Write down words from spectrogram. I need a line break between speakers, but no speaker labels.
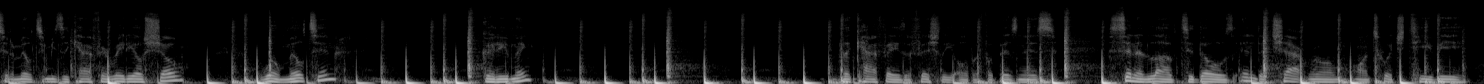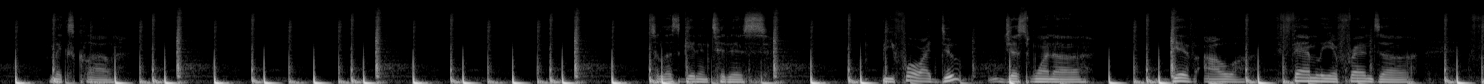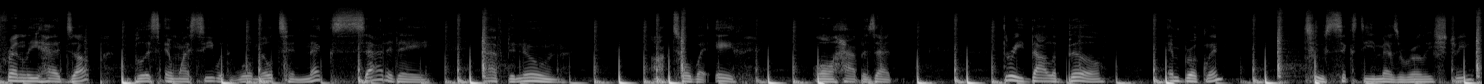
To the Milton Music Cafe radio show. Wil Milton, good evening. The cafe is officially open for business. Sending love to those in the chat room on Twitch TV, Mixcloud. So let's get into this. Before I do, just want to give our family and friends a friendly heads up. Bliss NYC with Wil Milton next Saturday afternoon, October 8th. All happens at $3 bill in Brooklyn, 260 Meserole Street.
